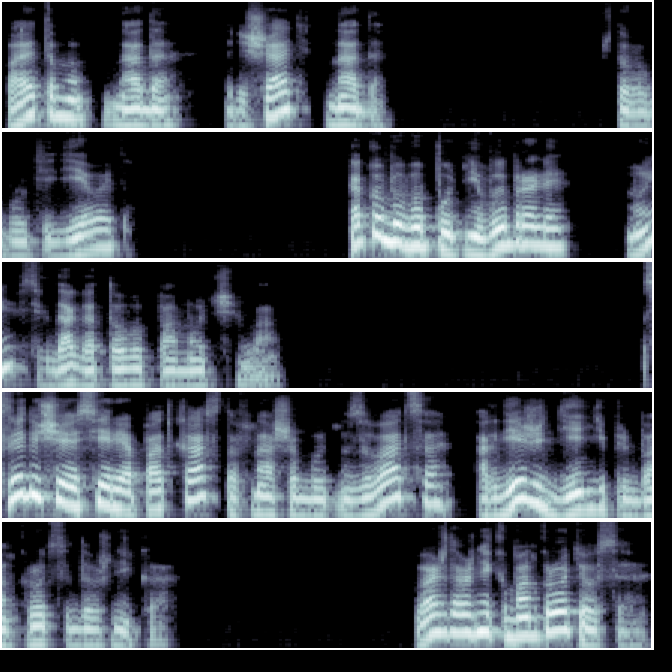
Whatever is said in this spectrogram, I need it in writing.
Поэтому надо решать, надо, что вы будете делать. Какой бы вы путь ни выбрали, мы всегда готовы помочь вам. Следующая серия подкастов наша будет называться «А где же деньги при банкротстве должника?» Ваш должник обанкротился,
